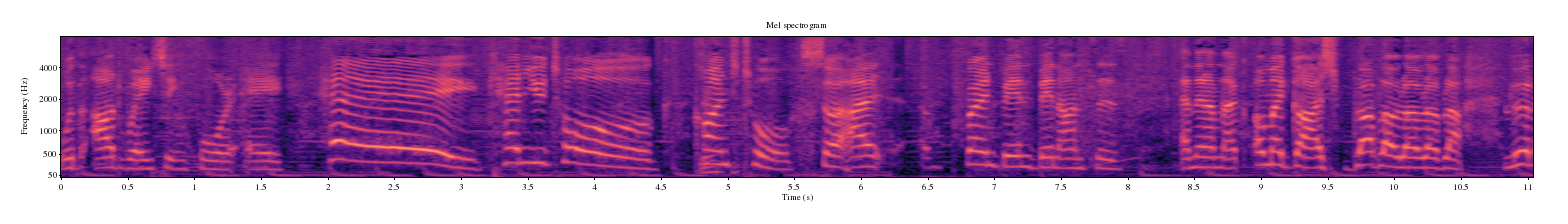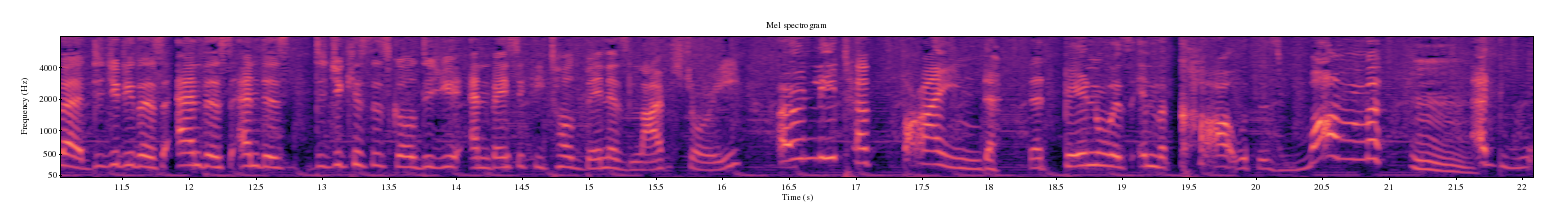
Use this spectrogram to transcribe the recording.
without waiting for a hey, can you talk? Can't talk. So I phoned Ben, Ben answers, and then I'm like, oh my gosh, blah, blah, blah, blah, blah. Blah. Did you do this and this and this? Did you kiss this girl? Did you? And basically told Ben his life story, only to find that Ben was in the car with his mom. Hmm. And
